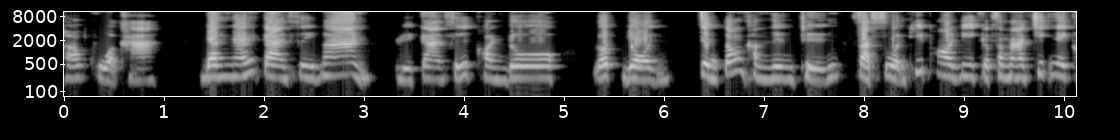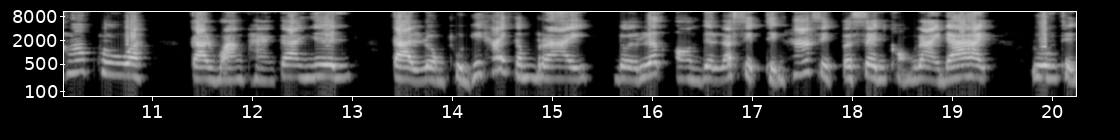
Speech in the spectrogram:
ครอบครัวค่ะ ดังนั้นการซื้อบ้าน หรือการซื้อคอนโด รถยนต์ จึงต้องคำนึงถึงสัดส่วนที่พอดีกับสมาชิกในครอบครัว การวางแผนการเงิน การลงทุนที่ให้กำไร โดยเลือกออมเดือนละ 10-50%ของรายได้ รวมถึง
